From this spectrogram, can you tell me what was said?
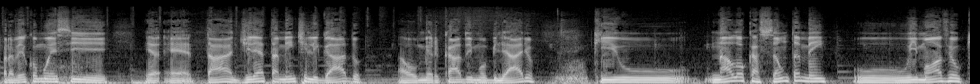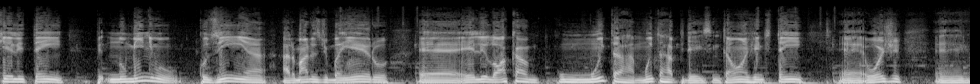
para ver como esse é, tá diretamente ligado ao mercado imobiliário, que o na locação também o, o imóvel que ele tem no mínimo cozinha, armários de banheiro, é, ele loca com muita, muita rapidez. Então a gente tem é, hoje, é,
